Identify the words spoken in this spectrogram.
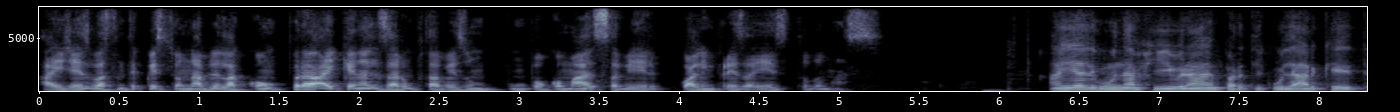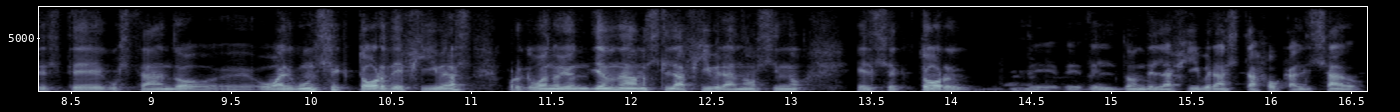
ahí ya es bastante cuestionable la compra, hay que analizar tal vez un, un poco más, saber cuál empresa es y todo más. ¿Hay alguna fibra en particular que te esté gustando eh, o algún sector de fibras? Porque bueno, yo ya no nada más la fibra, ¿no? Sino el sector de, de, de donde la fibra está focalizado.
